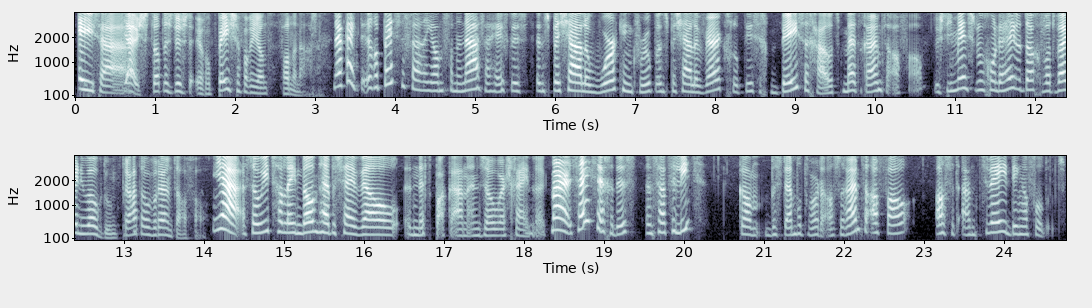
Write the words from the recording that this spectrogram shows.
ESA. Juist, dat is dus de Europese variant van de NASA. Nou kijk, de Europese variant van de NASA heeft dus een speciale working group, een speciale werkgroep die zich bezighoudt met ruimteafval. Dus die mensen doen gewoon de hele dag wat wij nu ook doen. Praten over ruimteafval. Ja, zoiets. Alleen dan hebben zij wel een net pak aan en zo waarschijnlijk. Maar zij zeggen dus, een satelliet kan bestempeld worden als ruimteafval als het aan twee dingen voldoet.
